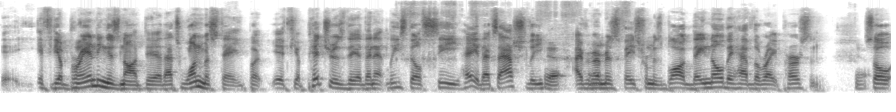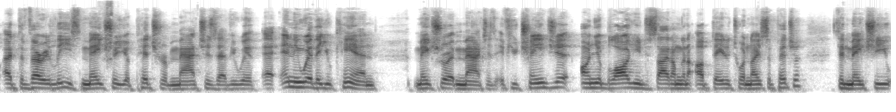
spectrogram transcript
if your branding is not there, that's one mistake. But if your picture is there, then at least they'll see, hey, that's Ashley. Yeah, I remember his face from his blog. They know they have the right person. Yeah. So at the very least, make sure your picture matches everywhere, anywhere that you can make sure it matches. If you change it on your blog, and you decide I'm going to update it to a nicer picture, then make sure you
